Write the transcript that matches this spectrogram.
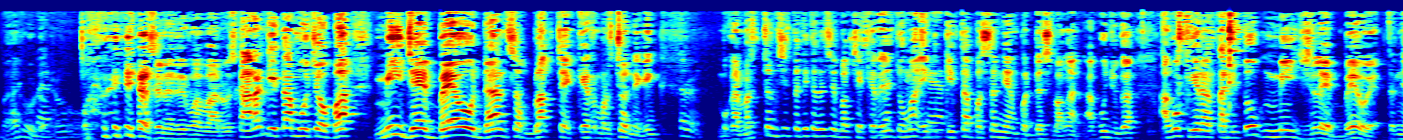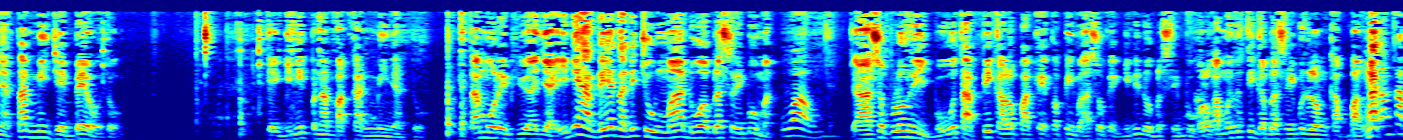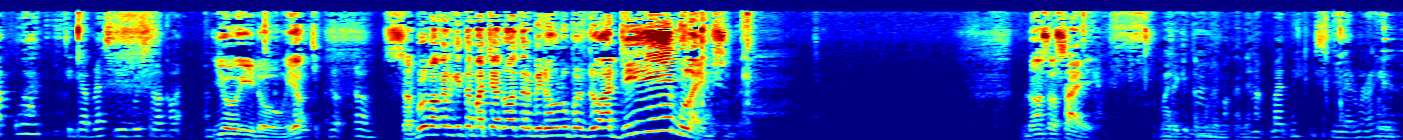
baru, Baru. dong. Iya sudah di rumah baru. Sekarang kita mau coba mie jebeu dan seblak ceker mercon ya, geng. Betul. Bukan mercon sih tadi katanya seblak ceker aja Seblak cuma ceker. kita pesen yang pedes banget. Aku juga aku kira tadi tuh mie jelebeu ya. Ternyata mie jebeu tuh. Kayak gini penampakan mie-nya tuh. Kita mau review aja. Ini harganya tadi cuma 12.000 mah. Wow. sepuluh ribu tapi kalau pakai topping bakso kayak gini dua belas ribu kalau kamu itu tiga belas ribu udah lengkap banget Lengkap. Wah, 13.000 ribu selengkap. yoi dong yuk. Oh. sebelum makan kita baca doa terlebih dahulu berdoa dimulai Bismillah doa selesai mari kita mulai makannya Enak banget nih. Bismillahirrahmanirrahim.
